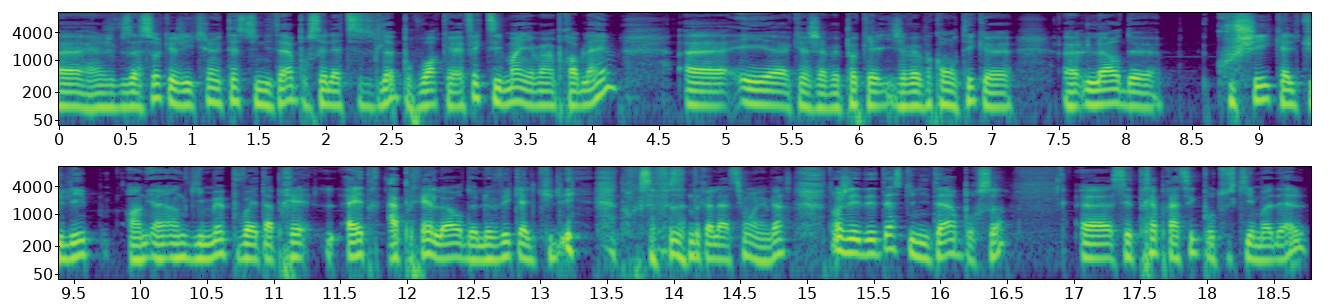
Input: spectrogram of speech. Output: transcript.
euh, je vous assure que j'ai écrit un test unitaire pour ces latitudes-là pour voir qu'effectivement il y avait un problème euh, et que j'avais pas j'avais pas compté que l'heure de coucher calculée en, entre guillemets pouvait être après être après l'heure de lever calculée. Donc ça faisait une relation inverse. Donc j'ai des tests unitaires pour ça. C'est très pratique pour tout ce qui est modèle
